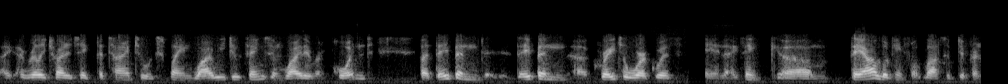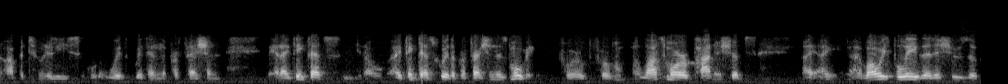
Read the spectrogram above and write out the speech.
I, I, really try to take the time to explain why we do things and why they're important. But they've been they've been uh, great to work with, and I think um, they are looking for lots of different opportunities with, within the profession, and I think that's you know I think that's where the profession is moving for for lots more partnerships. I, I, have always believed that issues of,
